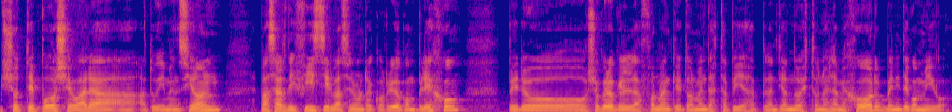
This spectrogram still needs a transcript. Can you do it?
yo te puedo llevar a, tu dimensión, va a ser difícil, va a ser un recorrido complejo, pero yo creo que la forma en que Tormenta está planteando esto no es la mejor, venite conmigo.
